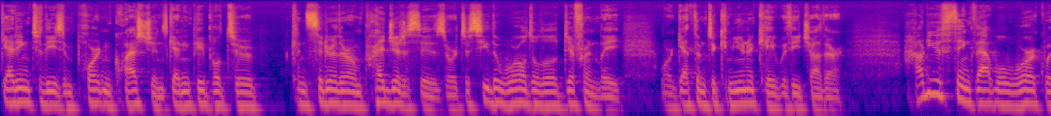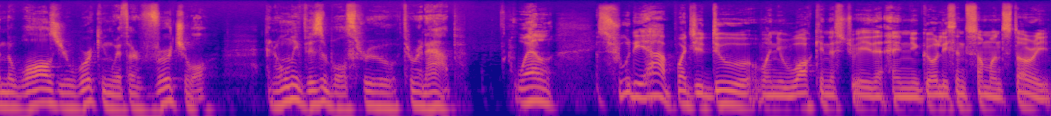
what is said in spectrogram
getting to these important questions, getting people to consider their own prejudices or to see the world a little differently or get them to communicate with each other. How do you think that will work when the walls you're working with are virtual and only visible through, through an app? Well, through the app, what you do when you walk in the street and you go listen to someone's story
